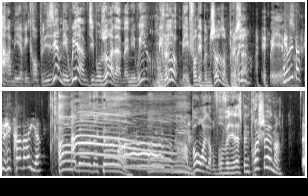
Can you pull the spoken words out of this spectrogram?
Ah, mais avec grand plaisir. Mais oui, un petit bonjour à la. Mais oui, mais Bonjour. oui. Mais ils font des bonnes choses en plus. Oui. hein. Oui, Mais oui, parce que j'y travaille. hein. Ah, bah d'accord Ah, oui. Bon, alors vous revenez la semaine prochaine.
